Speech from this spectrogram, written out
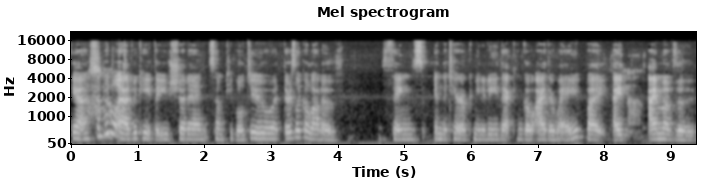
Yeah, some people advocate that you shouldn't, some people do. There's like a lot of things in the tarot community that can go either way, but I I'm of the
